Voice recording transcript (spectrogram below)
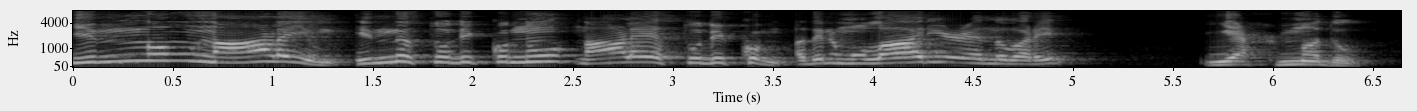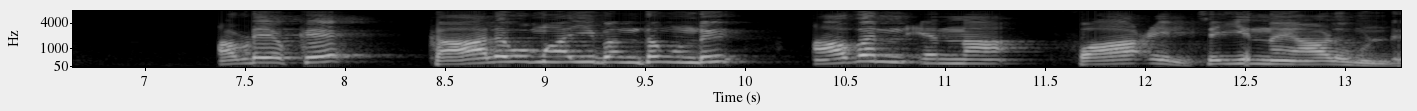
ഇന്നും നാളെയും ഇന്ന് സ്തുതിക്കുന്നു നാളെ സ്തുതിക്കും. അതിന് മുലാരി എന്ന് പറയും. യഹ്മദു. അവിടെയൊക്കെ കാലവുമായി ബന്ധമുണ്ട്. അവൻ എന്ന ഫായിൽ ചെയ്യുന്നയാളുമുണ്ട്.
